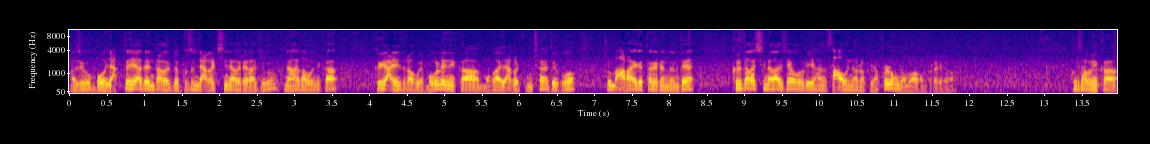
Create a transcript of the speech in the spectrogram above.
가지고 뭐 약도 해야 된다 그런데 무슨 약을 치냐 그래가지고 그냥 하다 보니까 그게 아니더라고요. 먹으려니까 뭔가 약을 좀 쳐야 되고 좀 알아야겠다 그랬는데 그러다가 지나간 세월이 한 4, 5년을 그냥 홀렁 넘어간 거예요. 그러다 보니까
